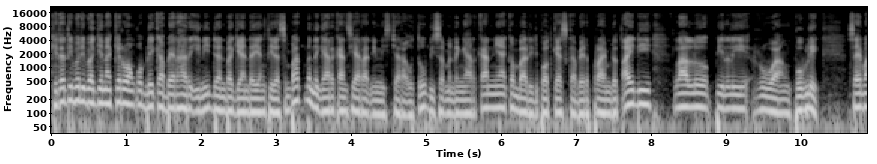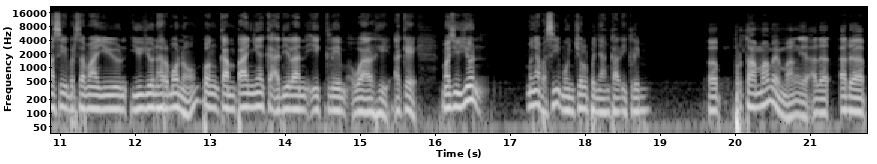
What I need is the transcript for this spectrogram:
Kita tiba di bagian akhir ruang publik KBR hari ini dan bagi Anda yang tidak sempat mendengarkan siaran ini secara utuh bisa mendengarkannya kembali di podcast kbrprime.id lalu pilih ruang publik. Saya masih bersama Yuyun, Yuyun Harmono, pengkampanye keadilan iklim Walhi. Oke, Mas Yuyun, mengapa sih muncul penyangkal iklim? Uh, pertama memang ya ada ada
